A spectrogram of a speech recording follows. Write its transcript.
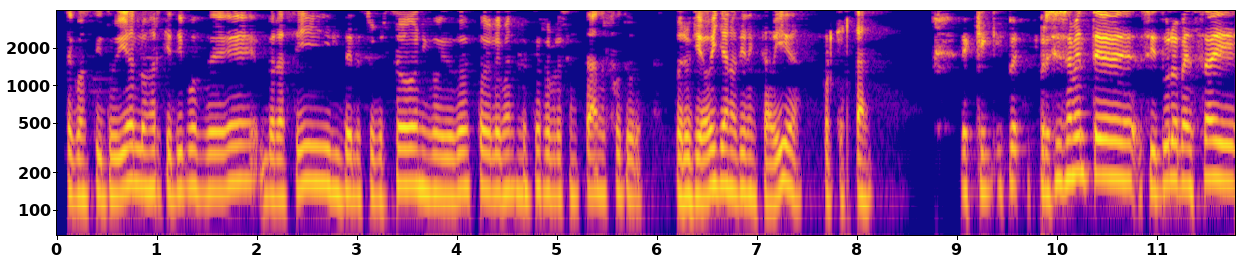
se constituían los arquetipos de Brasil, del supersónico y de todos estos elementos mm. que representaban el futuro. pero que hoy ya no tienen cabida, porque están. Es que precisamente si tú lo pensáis,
